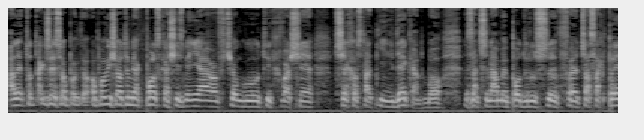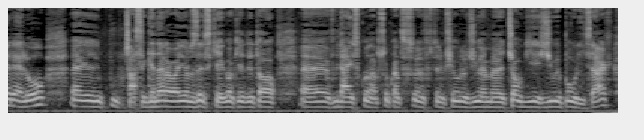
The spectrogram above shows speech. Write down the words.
ale to także jest opowieść o tym, jak Polska się zmieniała w ciągu tych właśnie trzech ostatnich dekad, bo zaczynamy podróż w czasach PRL-u, e, czasy generała Jorzelskiego, kiedy to e, w Gdańsku na przykład, w którym się urodziłem, e, czołgi jeździły po ulicach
